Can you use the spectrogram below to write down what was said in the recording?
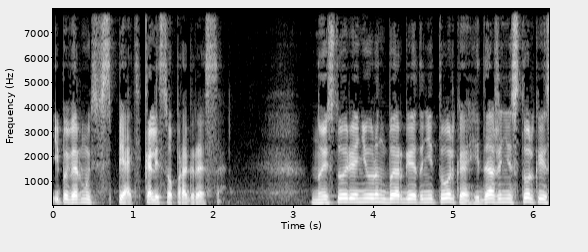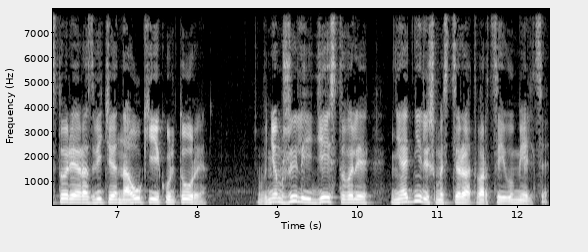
и повернуть вспять колесо прогресса. Но история Нюрнберга это не только и даже не столько история развития науки и культуры. В нем жили и действовали не одни лишь мастера, творцы и умельцы.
